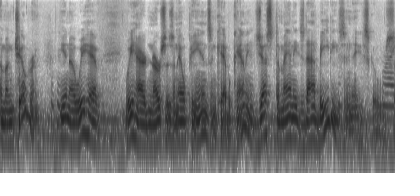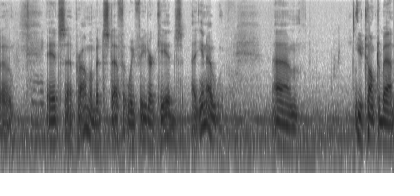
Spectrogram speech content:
among children. Mm-hmm. You know, we have we hired nurses and LPNs in Cabell County just to manage diabetes in these schools. Right. So Right. it's a problem. But the stuff that we feed our kids, uh, you know, um, you talked about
